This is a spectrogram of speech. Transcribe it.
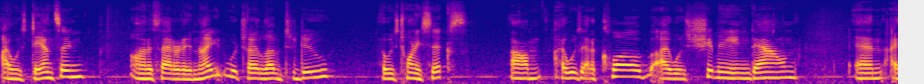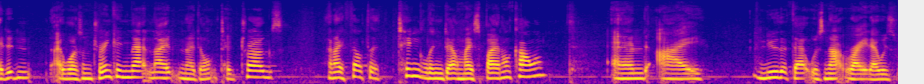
I was dancing on a Saturday night, which I loved to do. I was 26. Um, I was at a club. I was shimmying down, and I didn't. I wasn't drinking that night, and I don't take drugs. And I felt a tingling down my spinal column, and I knew that that was not right. I was.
